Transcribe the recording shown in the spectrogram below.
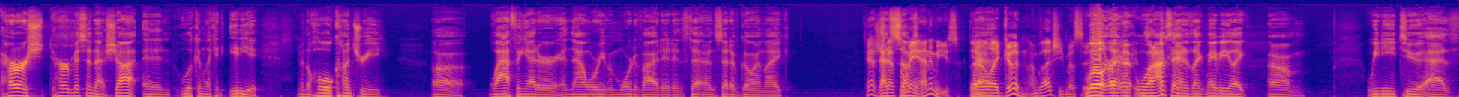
her sh- her missing that shot and looking like an idiot and the whole country uh laughing at her and now we're even more divided instead instead of going like yeah. She's That got so many enemies. that Yeah. are like, good. I'm glad she missed it. well They're uh, uh, Americans. what i'm saying is like maybe like um we need to as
